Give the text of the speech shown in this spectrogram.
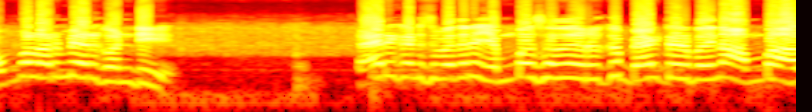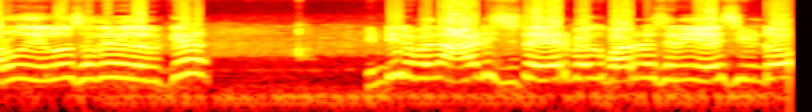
அவ்வளோ அருமையாக இருக்குது வண்டி. டயர் கண்டிஷன் பார்த்தீங்கன்னா எண்பது சதவீதம் இருக்குது பேக் டயர் பார்த்தீங்கன்னா ஐம்பது அறுபது எழுபது சதவீதம் இருக்குது இண்டியில் பார்த்தீங்கன்னா ஆடி சிஸ்டம் ஏர் பேக் பாருங்க சரி ஏசி விண்டோ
